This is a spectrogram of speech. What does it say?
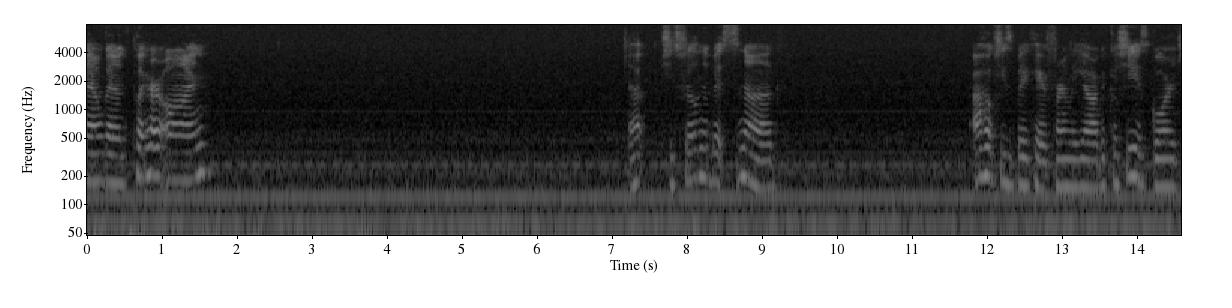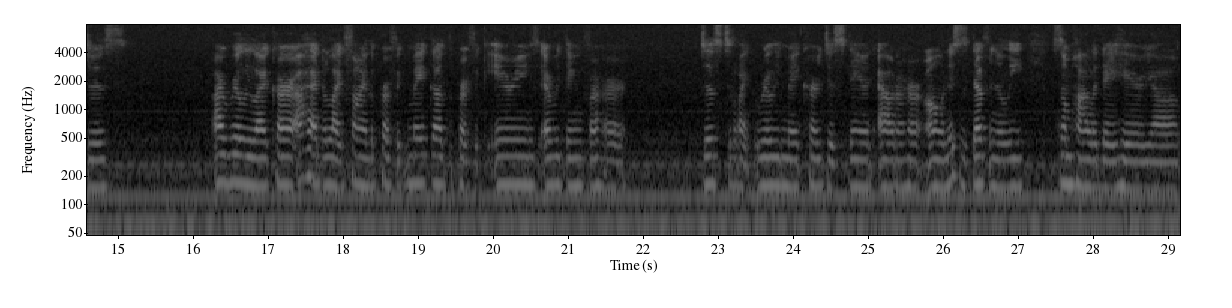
Now I'm going to put her on. Oh, she's feeling a bit snug. I hope she's big hair friendly, y'all, because she is gorgeous. I really like her. I had to like find the perfect makeup, the perfect earrings, everything for her. Just to like really make her just stand out on her own. This is definitely some holiday hair, y'all.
